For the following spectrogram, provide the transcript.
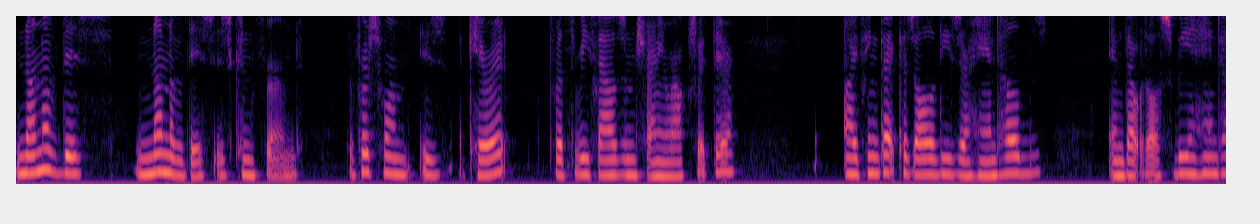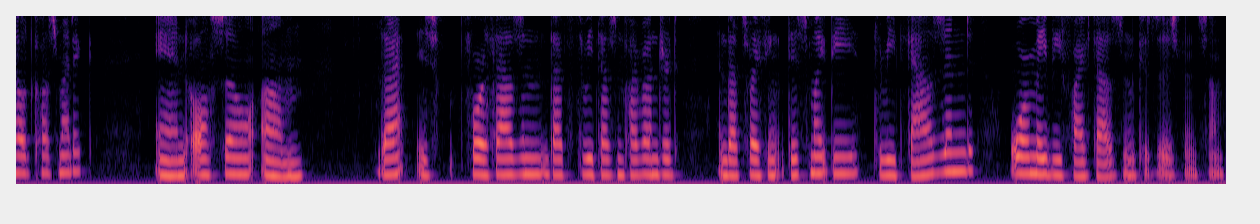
None of this, none of this is confirmed. The first one is a carrot for three thousand shiny rocks right there. I think that because all of these are handhelds, and that would also be a handheld cosmetic, and also um that is 4,000, that's 3,500, and that's why I think this might be 3,000 or maybe 5,000 because there's been some.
